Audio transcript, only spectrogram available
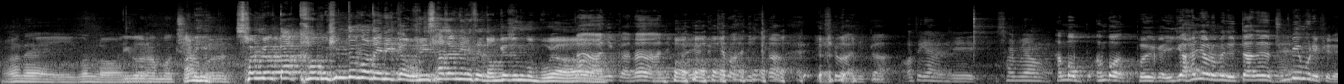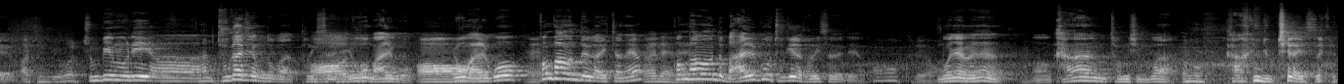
어, 네, 이걸로 이걸 이제- 한번 아니 설명 딱 하고 힘든 거 되니까 우리 사장님한테 넘겨주는 건 뭐야? 난 아니까, 난 아니까, 이 느낌 아니까, 이 느낌 아니까. 어떻게 하는지 설명. 한번 한번 보여줄까? 이게 하려면 일단은 준비물이 필요해요. 아, 준비물. 준비물이 아, 한두 가지 정도가 더 있어야 아, 돼요. 요거 좀- 말고, 어. 요거 말고 네. 컴파운드가 있잖아요. 네, 네, 네. 컴파운드 말고 두 개가 더 있어야 돼요. 어, 그래요. 뭐냐면은 어, 강한 정신과 강한 육체가 있어야 돼요.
